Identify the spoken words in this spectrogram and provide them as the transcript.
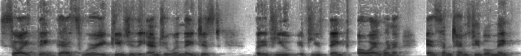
So i think that's where it gives you the entry when they just but if you if you think oh i want to and sometimes people make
